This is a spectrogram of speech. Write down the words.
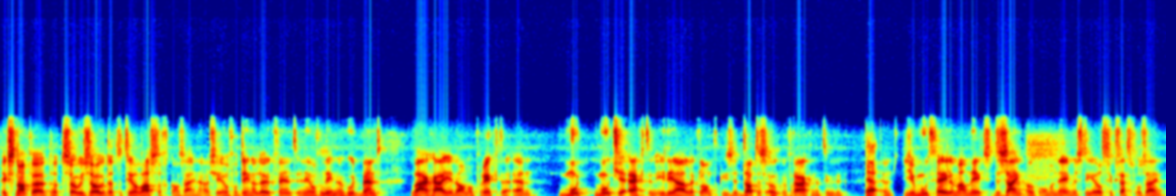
Ik snap eh, dat sowieso dat het heel lastig kan zijn. Hè? Als je heel veel dingen leuk vindt en heel veel Mhm. dingen goed bent, waar ga je dan op richten? En moet, moet je echt een ideale klant kiezen? Dat is ook een vraag natuurlijk. Ja, En je moet helemaal niks. Er zijn ook ondernemers die heel succesvol zijn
